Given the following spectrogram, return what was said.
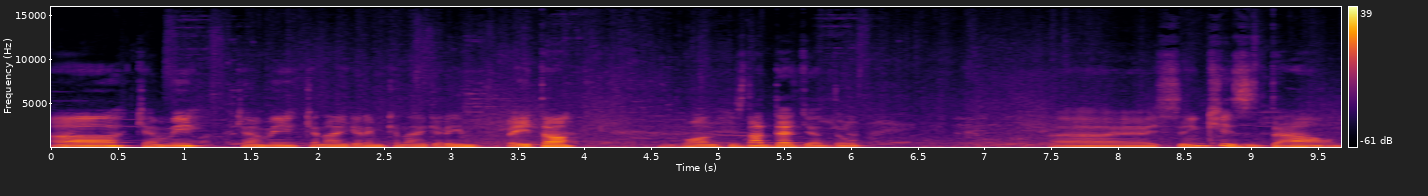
Uh, can we? Can we? Can I get him? Can I get him? Beta. One. He's not dead yet though. I think he's down.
